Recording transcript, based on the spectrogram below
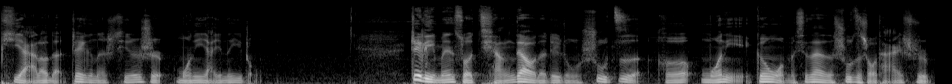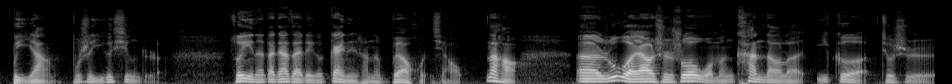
PL 的，这个呢其实是模拟哑音的一种。这里面所强调的这种数字和模拟，跟我们现在的数字手台是不一样的，不是一个性质的。所以呢，大家在这个概念上呢，不要混淆。那好，呃，如果要是说我们看到了一个就是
